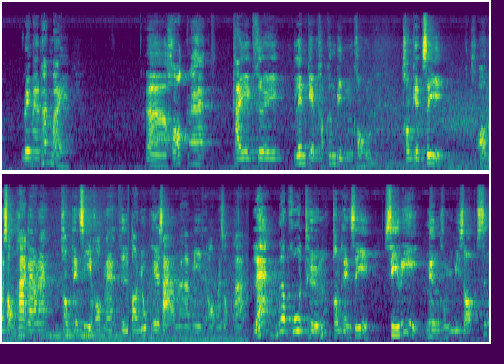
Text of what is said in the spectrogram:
ำเรแมนภาคใหม่ ฮอกนะฮะ ใครเคยเล่นเกมขับเครื่องบินของทอมเคนซี่ออกมาสองภาคแล้วนะทอมเพนซี่ฮอกนะ คือตอนยุคเพย์สามนะครับ มีออกมาสองภาค และเมื่อพูดถึงทอมเพนซี่ซีรีส์หนึ่งของ Ubisoft ซึ่ง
